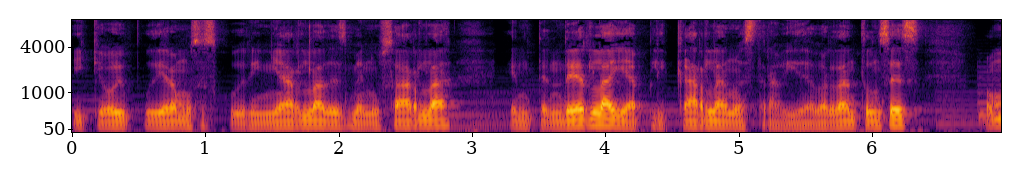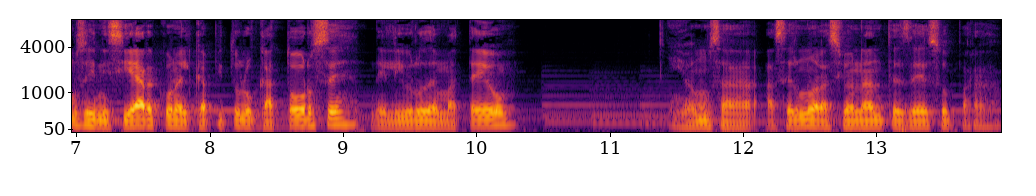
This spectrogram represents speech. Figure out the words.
y que hoy pudiéramos escudriñarla, desmenuzarla, entenderla y aplicarla a nuestra vida, ¿verdad? Entonces vamos a iniciar con el capítulo 14 del libro de Mateo y vamos a hacer una oración antes de eso para,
